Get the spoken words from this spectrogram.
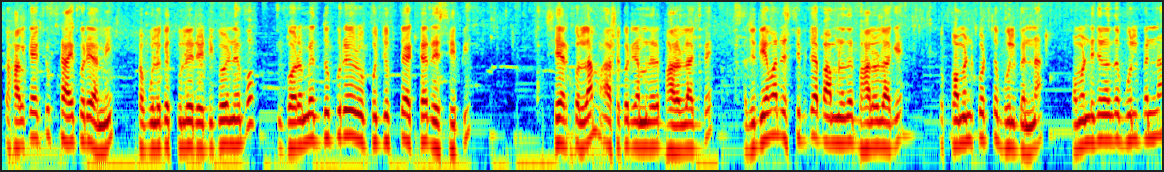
তো হালকা একটু ফ্রাই করে আমি সবগুলোকে তুলে রেডি করে নেব। গরমের দুপুরের উপযুক্ত একটা রেসিপি শেয়ার করলাম। আশা করি আমাদের ভালো লাগবে। আর যদি আমার রেসিপিটা আপনাদের ভালো লাগে, তো কমেন্ট করতে ভুলবেন না। কমেন্টে জানাতে ভুলবেন না।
